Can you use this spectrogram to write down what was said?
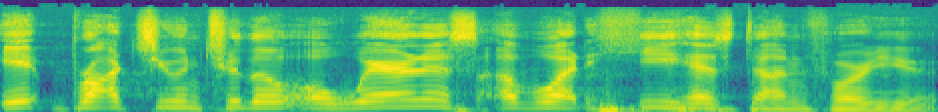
It brought you into the awareness of what He has done for you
